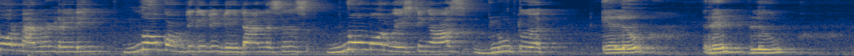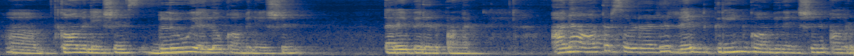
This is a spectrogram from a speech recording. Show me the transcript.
more manual trading, no complicated data analysis, no more wasting hours glued to your yellow, red, blue um, combinations, blue, yellow combination. நிறைய பேர் இருப்பாங்க. ஆனால் ஆத்தர் சொல்கிறாரு ரெட் க்ரீன் காம்பினேஷன் அவர்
